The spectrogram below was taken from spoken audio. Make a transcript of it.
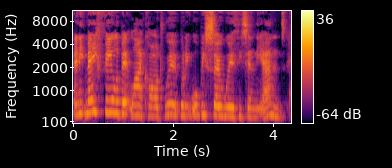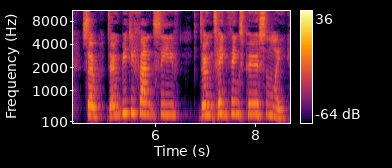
And it may feel a bit like hard work, but it will be so worth it in the end. So don't be defensive. Don't take things personally.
